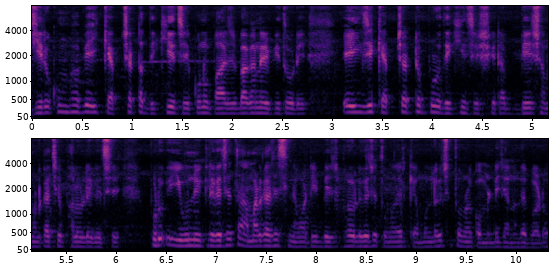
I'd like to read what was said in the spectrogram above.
যেরকমভাবে এই ক্যাপচারটা দেখিয়েছে, কোনো বাগানের ভিতরে, এই যে ক্যাপচারটা পুরো দেখিয়েছে, সেটা বেশ আমার কাছে ভালো লেগেছে। পুরো ইউনিক লেগেছে, তো আমার কাছে সিনেমাটি বেশ ভালো লেগেছে। তোমাদের কেমন লেগেছে, তোমরা কমেন্টে জানাতে পারো।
